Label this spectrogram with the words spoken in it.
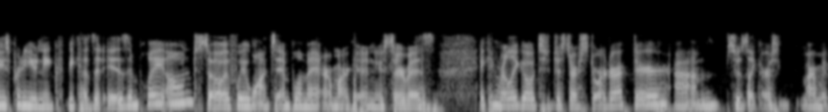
is pretty unique because it is employee owned. So if we want to implement or market a new service, it can really go to just our store director, um, so like our, our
